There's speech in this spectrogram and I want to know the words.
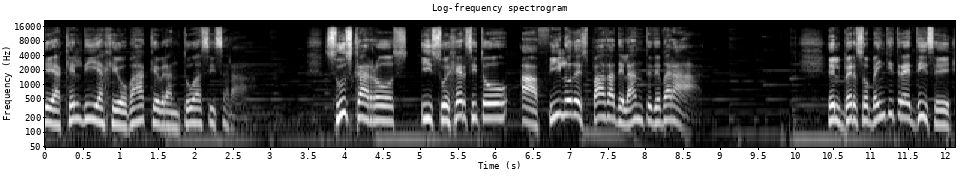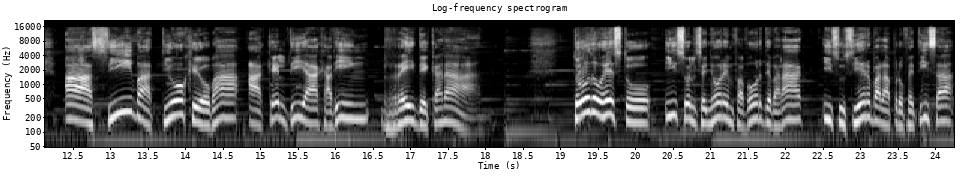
que aquel día Jehová quebrantó a Císara, sus carros y su ejército a filo de espada delante de Barak. El verso 23 dice, Así batió Jehová aquel día a Javín, rey de Canaán. Todo esto hizo el Señor en favor de Barak y su sierva la profetisa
